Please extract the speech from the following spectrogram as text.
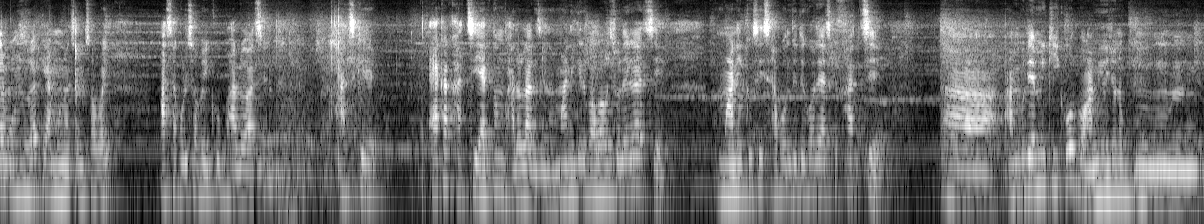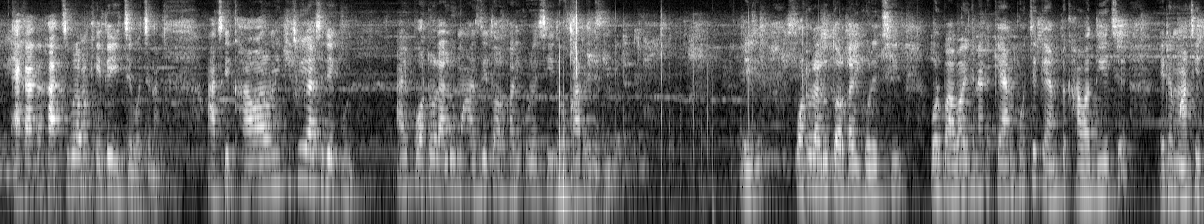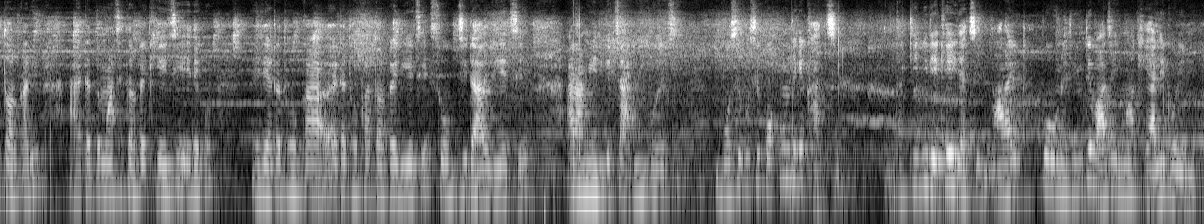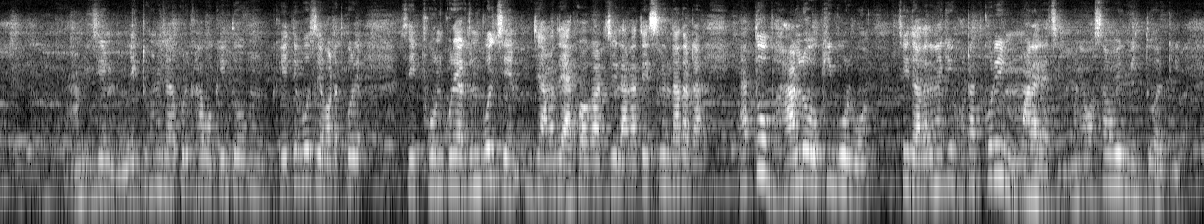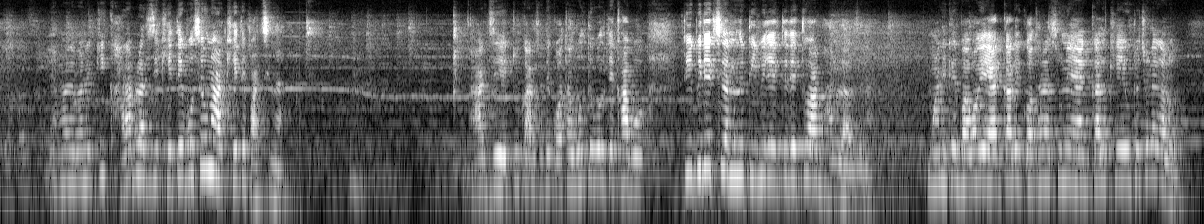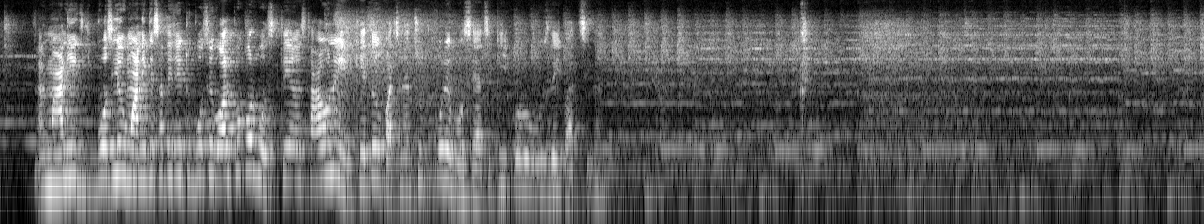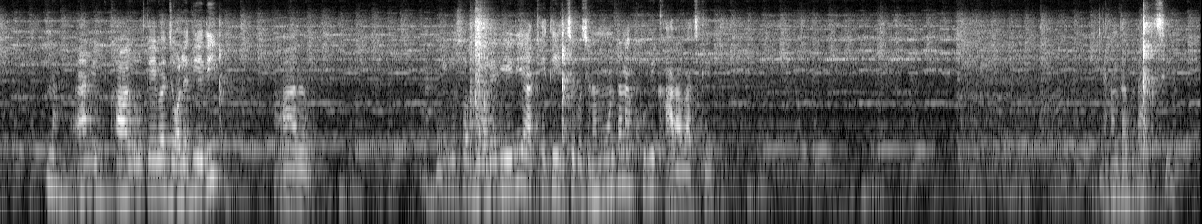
নমস্কার বন্ধুরা, কেমন আছেন সবাই? আশা করি সবাই খুব ভালো আছেন। আজকে একা খাচ্ছি, একদম ভালো লাগছে না। মানিকের বাবাও চলে গেছে। মানিকও সেই দিদি ঘরে আজকে খাচ্ছে। তা আমি বলি, আমি কি করব? আমি ওই জন্য একা একা খাচ্ছি বলে আমার খেতে ইচ্ছে করছে না। আজকে খাওয়ার অনেক কিছুই আছে, দেখুন। আমি পটল, আলু, মাছ দিয়ে তরকারি করেছি ধোকা দেখুন। এই যে, পটল, আলু তরকারি করেছি। ওর বাবা এখানে একটা ক্যাম্প হচ্ছে, ক্যাম্পে খাবার দিয়েছে। এটা মাছের তরকারি, আর এটা তো মাছের তরকারি খেয়েছি, এই দেখুন এই যে একটা ধোকা এটা ধোকা তরকারি দিয়েছে, সবজি, ডাল দিয়েছে, আর আমি এদিকে চাটনি করেছি। বসে বসে কখন থেকে খাচ্ছি? তা টিভি দেখেই যাচ্ছি আড়াই পৌনে তিনটে বাজে, মা খেয়ালই করিনি। আমি যে একটুখানি যা করে খাব, কিন্তু খেতে বসে হঠাৎ করে সেই ফোন করে একজন বলছেন যে, আমাদের অ্যাকোয়াগার্ড যে লাগাতে এসেছিলেন দাদাটা, এত ভালো, কি বলব? সেই দাদাটা নাকি হঠাৎ করেই মারা গেছে মানে অস্বাভাবিক মৃত্যু আর কি। আমার মানে কি খারাপ লাগছে যে খেতে বসেও না আর খেতে পাচ্ছি না। আর যে একটু কারোর সাথে কথা বলতে বলতে খাব, টিভি দেখছিলাম কিন্তু টিভি দেখতে দেখতেও আর ভালো লাগছে না। মানিকের বাবা ওই এক গাল ওই কথাটা শুনে এক গাল খেয়ে উঠে চলে গেল। আর মানিক বসলেও মানিকের সাথে যে একটু বসে গল্প করব তাও নেই, খেতেও পাচ্ছি না, চুপ করে বসে আছি, কি করব বুঝতেই পারছি না। না, আমি খাবারগুলোকে এবার জলে দিয়ে দিই, আর এগুলো সব জলে দিয়ে দিই, আর খেতে ইচ্ছে করছে না। মনটা না খুবই খারাপ আজকে। এখন তারপরে রাখছি।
